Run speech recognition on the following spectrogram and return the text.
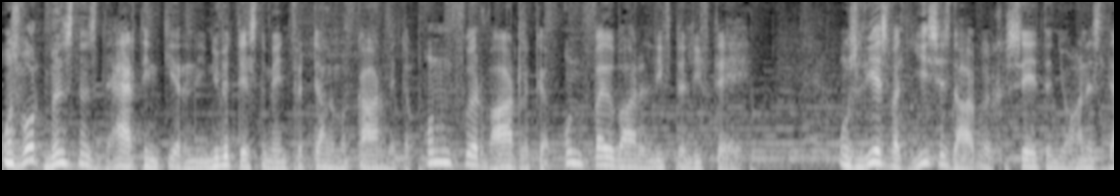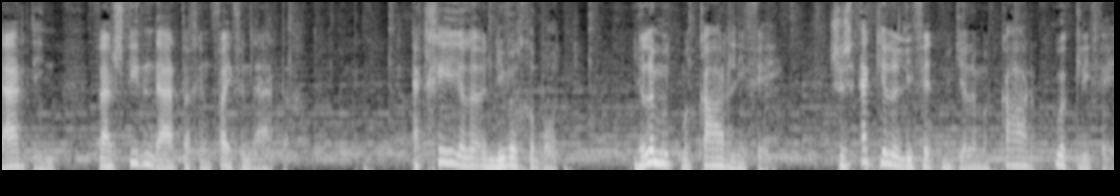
Ons word minstens 13 keer in die Nuwe Testament vertel om mekaar met 'n onvoorwaardelike, onfeilbare liefde lief te hê. Ons lees wat Jesus daaroor gesê het in Johannes 13 vers 34 en 35. Ek gee julle 'n nuwe gebod. Julle moet mekaar lief hê. Soos ek julle liefhet, moet julle mekaar ook lief hê.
